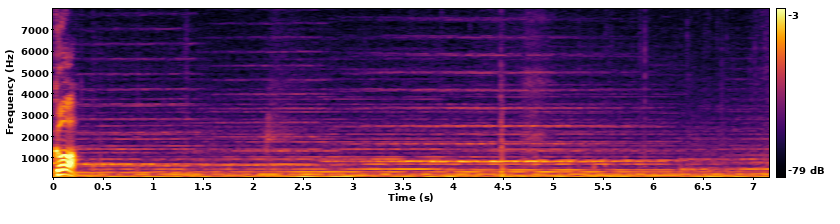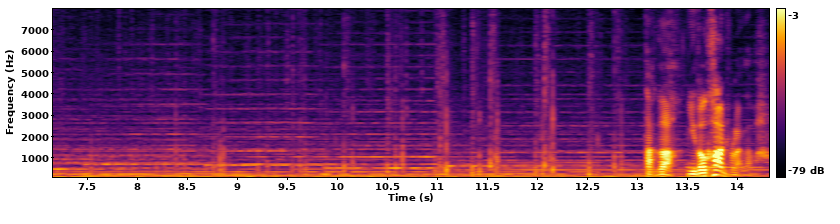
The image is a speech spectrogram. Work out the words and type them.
哥，哥，你都看出来了吧？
